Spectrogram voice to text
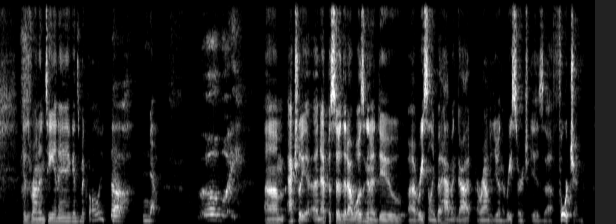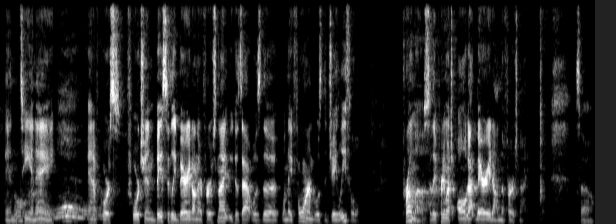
his run in TNA against Mick Foley? Oh, No, oh boy. Um, actually, an episode that I was going to do uh, recently, but haven't got around to doing the research, is uh, Fortune in Ooh. TNA. Whoa. and of course fortune basically buried on their first night because that was the when they formed was the jay lethal promo so they pretty much all got buried on the first night so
